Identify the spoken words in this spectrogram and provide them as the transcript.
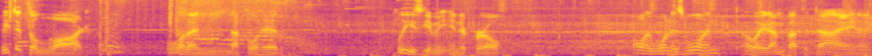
he took the log. What a knucklehead! Please give me Ender Pearl. All I want is one. Oh wait, I'm about to die, ain't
